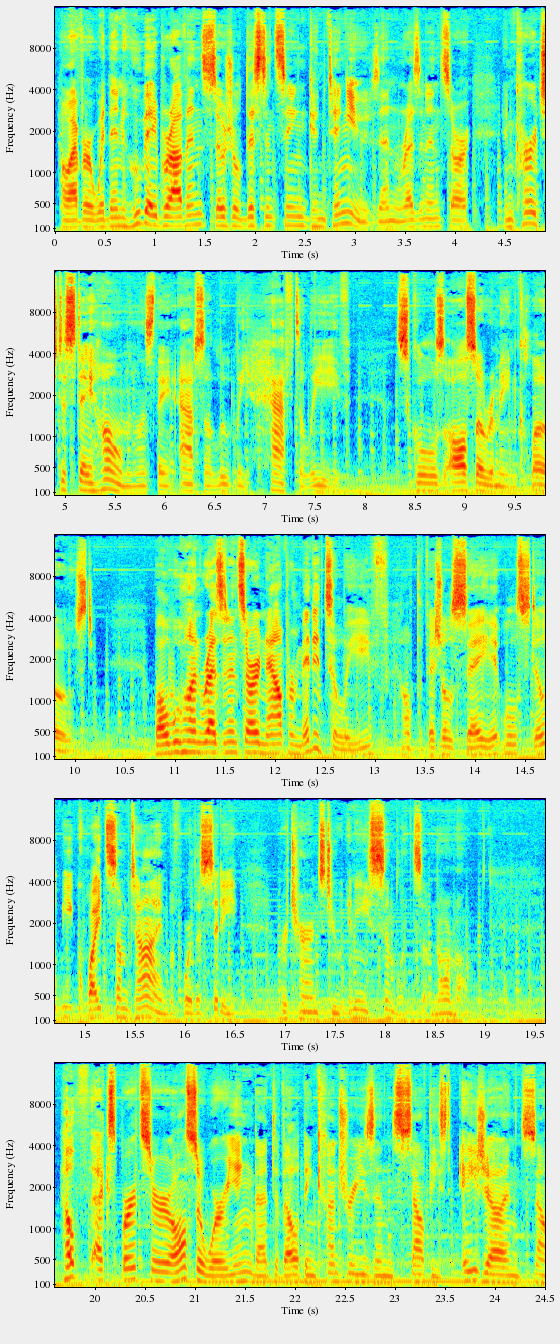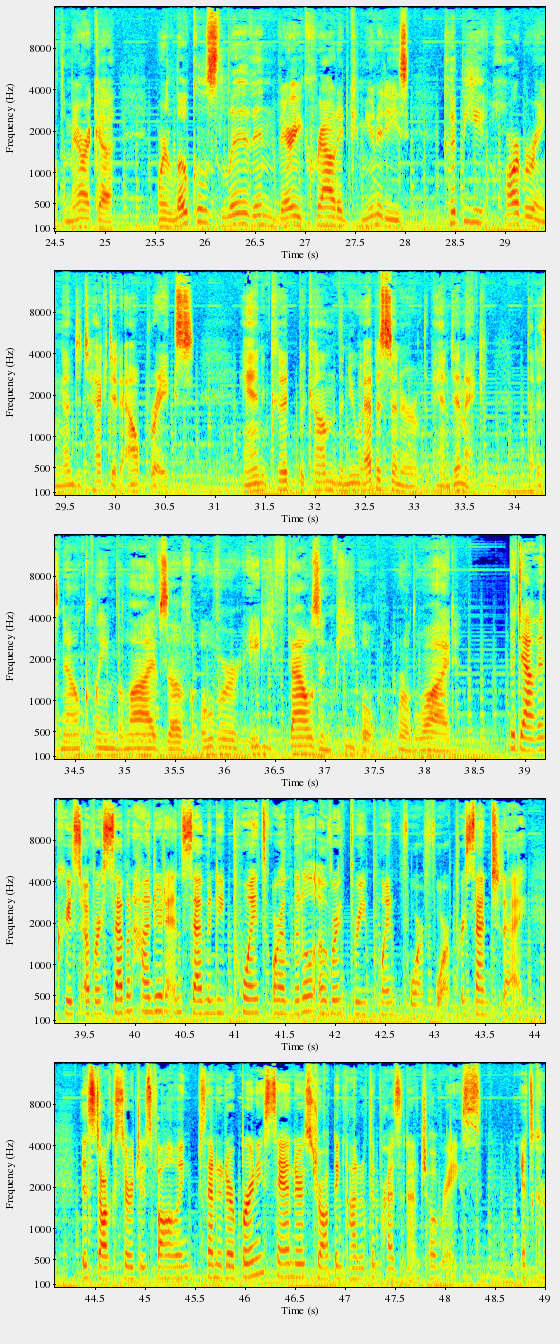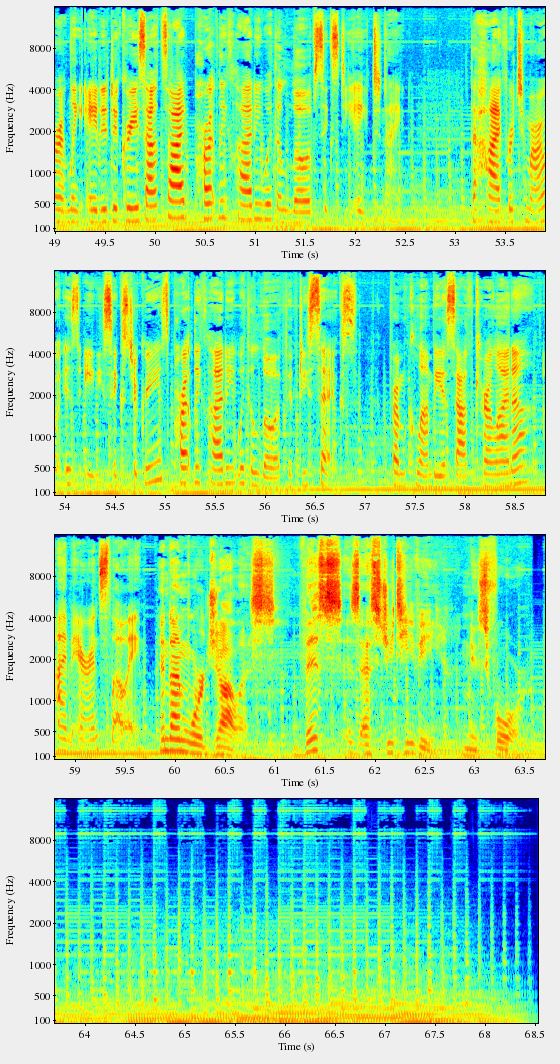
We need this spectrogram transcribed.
However, within Hubei province, social distancing continues and residents are encouraged to stay home unless they absolutely have to leave. Schools also remain closed. While Wuhan residents are now permitted to leave, health officials say it will still be quite some time before the city returns to any semblance of normal. Health experts are also worrying that developing countries in Southeast Asia and South America, where locals live in very crowded communities, could be harboring undetected outbreaks and could become the new epicenter of the pandemic that has now claimed the lives of over 80,000 people worldwide. The Dow increased over 770 points, or a little over 3.44% today. The stock surge is following Senator Bernie Sanders dropping out of the presidential race. It's currently 80 degrees outside, partly cloudy with a low of 68 tonight. The high for tomorrow is 86 degrees, partly cloudy with a low of 56. From Columbia, South Carolina, I'm Aaron Slowey. And I'm Ward Jollis. This is SGTV News 4.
